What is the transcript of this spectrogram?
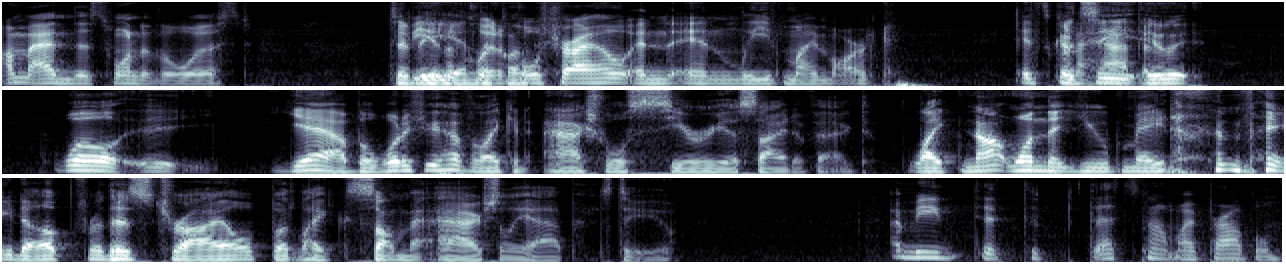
I'm adding this one to the list. to Be, in a clinical clin- trial and and leave my mark. It's gonna But see, happen. it would. Well, uh, yeah, but what if you have like an actual serious side effect, like not one that you made made up for this trial, but like something that actually happens to you. I mean, that, that- that's not my problem.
